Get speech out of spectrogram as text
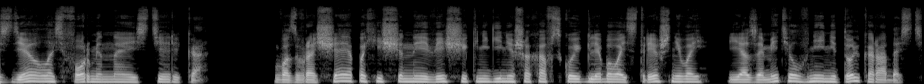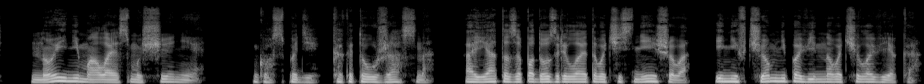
сделалась форменная истерика. Возвращая похищенные вещи княгине Шаховской Глебовой-Стрешневой, я заметил в ней не только радость, но и немалое смущение. Господи, как это ужасно! А я-то заподозрила этого честнейшего и ни в чем не повинного человека.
